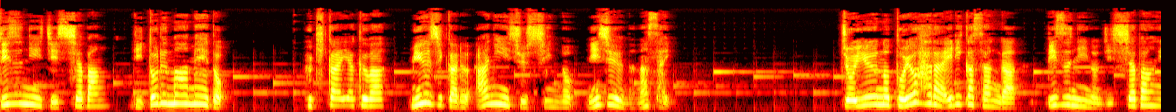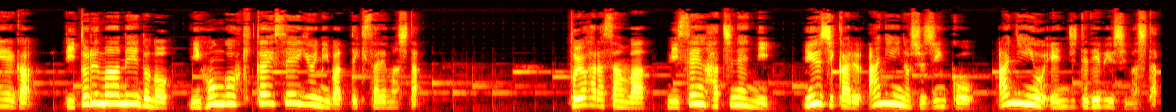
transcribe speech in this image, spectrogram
ディズニー実写版リトルマーメイド。吹き替え役はミュージカルアニー出身の27歳。女優の豊原エリカさんがディズニーの実写版映画リトルマーメイドの日本語吹き替え声優に抜擢されました。豊原さんは2008年にミュージカルアニーの主人公、アニーを演じてデビューしました。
